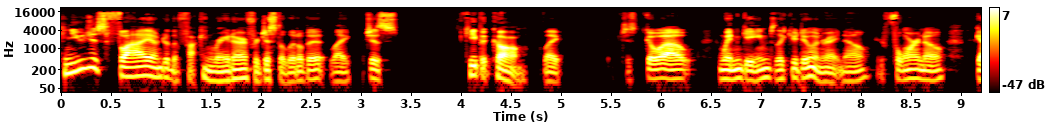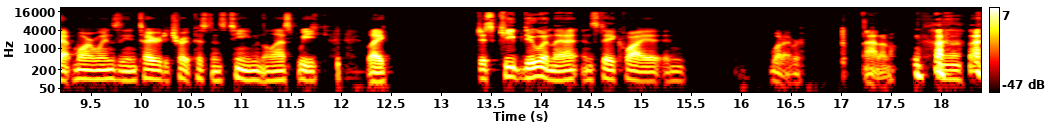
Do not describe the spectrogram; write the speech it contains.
can you just fly under the fucking radar for just a little bit? Like, just keep it calm. Like, just go out, win games like you're doing right now. You're 4 0, got more wins than the entire Detroit Pistons team in the last week. Like, just keep doing that and stay quiet and whatever. I don't know. Yeah.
